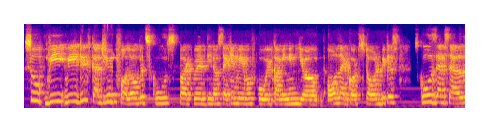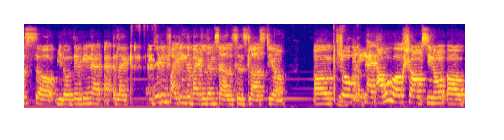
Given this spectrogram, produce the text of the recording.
So we we did continue to follow up with schools, but with you know second wave of COVID coming in here, all that got stalled because schools themselves, uh, you know, they've been uh, uh, like they've been fighting the battle themselves since last year. Um, yeah. So, and our workshops, you know, uh,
